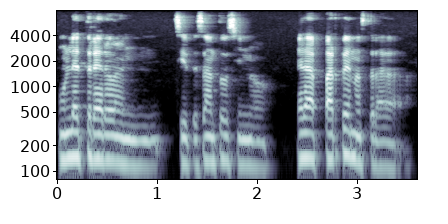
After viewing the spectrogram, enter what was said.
letrero en Siete Santos, sino era parte de nuestra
